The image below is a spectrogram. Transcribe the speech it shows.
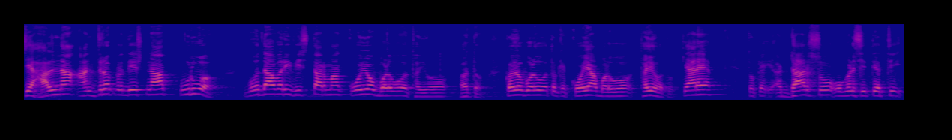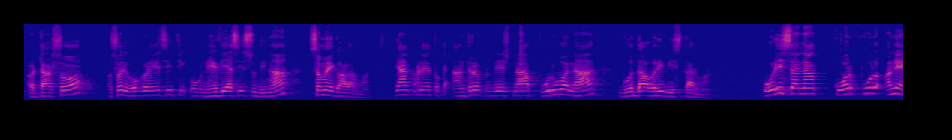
જે હાલના આંધ્રપ્રદેશના પૂર્વ ગોદાવરી વિસ્તારમાં કોયો બળવો થયો હતો? કયો બળવો તો કે કોયા બળવો થયો હતો? ક્યારે? તો કે અઢારસો ઓગણસિત્તેરથી અઢારસો, સોરી, ઓગણએંસીથી નેવ્યાસી સુધીના સમયગાળામાં. ક્યાં કણે? તો કે આંધ્રપ્રદેશના પૂર્વના ગોદાવરી વિસ્તારમાં. ઓડિશાના કોરપુર અને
